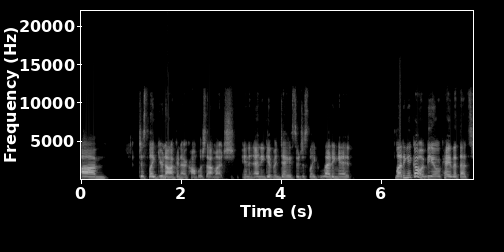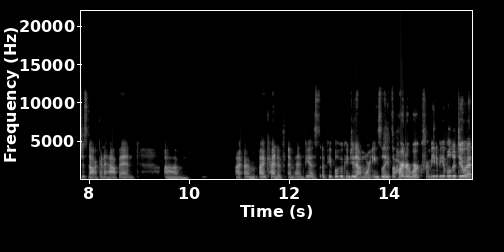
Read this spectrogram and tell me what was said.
Um just like you're not going to accomplish that much in any given day so just like letting it letting it go and being okay that that's just not going to happen um I, I'm I kind of am envious of people who can do that more easily. It's a harder work for me to be able to do it.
